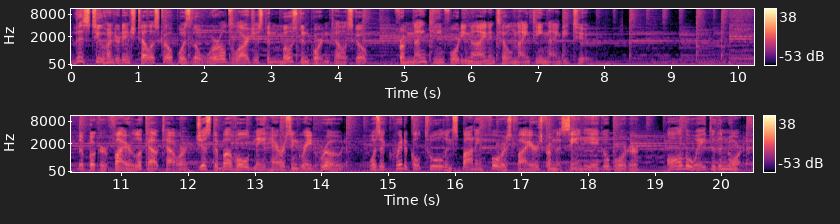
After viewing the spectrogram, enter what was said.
This 200 inch telescope was the world's largest and most important telescope from 1949 until 1992. The Booker Fire Lookout Tower, just above Old Nate Harrison Grade Road, was a critical tool in spotting forest fires from the San Diego border all the way to the north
